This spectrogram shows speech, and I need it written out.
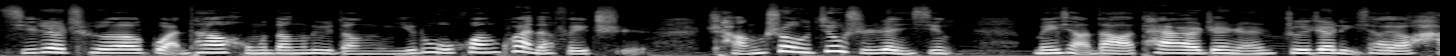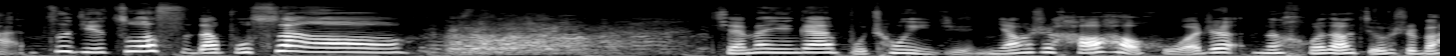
骑着车，管他红灯绿灯，一路欢快的飞驰。长寿就是任性。没想到太二真人追着李逍遥喊：“自己作死的不算哦。”前面应该补充一句：“你要是好好活着，能活到九十八。”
